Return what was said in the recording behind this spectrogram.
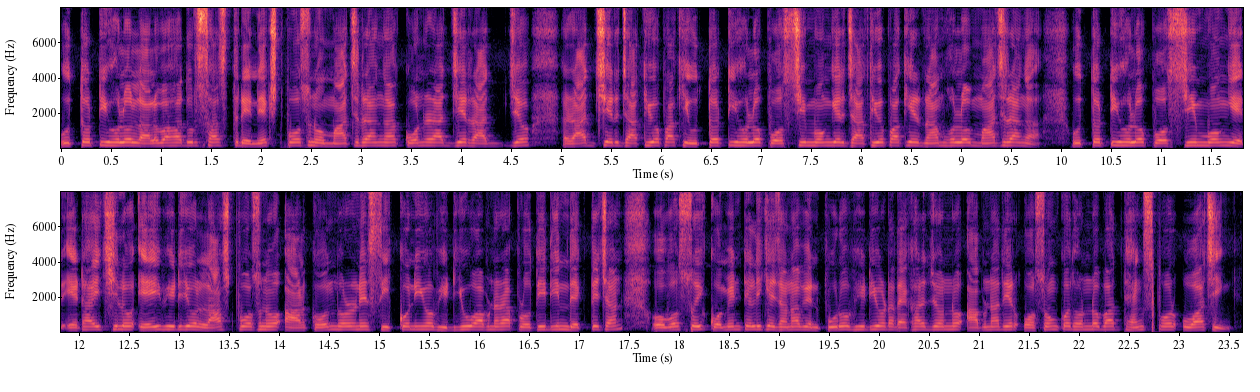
উত্তরটি হলো লাল বাহাদুর শাস্ত্রে। নেক্সট প্রশ্ন, মাছরাঙা কোন রাজ্যের রাজ্য, রাজ্যের জাতীয় পাখি? উত্তরটি হলো পশ্চিমবঙ্গের জাতীয় পাখির নাম হলো মাছরাঙা। উত্তরটি হলো পশ্চিমবঙ্গের। এটাই ছিল এই ভিডিও। লাস্ট প্রশ্ন, আর কোন ধরনের শিক্ষণীয় ভিডিও আপনারা প্রতিদিন দেখতে চান, অবশ্যই কমেন্টে লিখে জানাবেন। পুরো ভিডিওটা দেখার জন্য আপনাদের অসংখ্য ধন্যবাদ। থ্যাঙ্কস ফর ওয়াচিং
